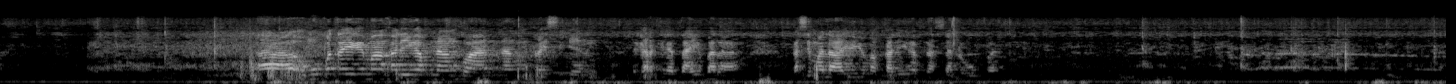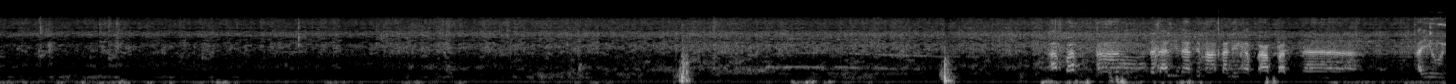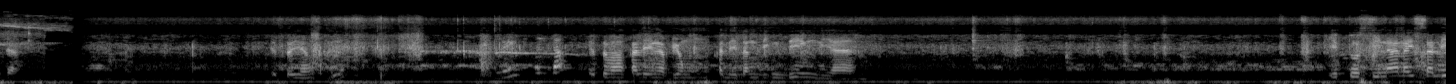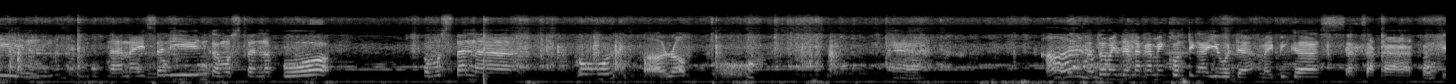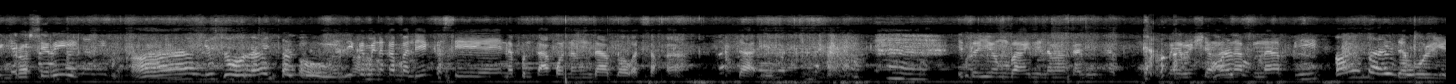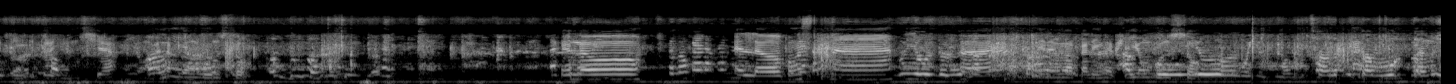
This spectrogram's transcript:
Ah, umupa tayo kay mga kalingap ng kuan ng tricycle. Nag-arkin na tayo para kasi malayo yung mga kalingap nasa looban. Natin mga kalingap apat na ayuda. Ito yung ito mga kalingap yung kanilang dingding yan. Ito si Nanay Salin. Nanay Salin, kamusta na po? Kamusta na? Harap ko. Ah, Ay, ito may dala kaming konting ayuda. May bigas at saka konting grocery. gusto ko na Oo, hindi kami nakabalik kasi napunta ako ng Davao at saka Daim. Ito yung bahay nila mga kalingap. Meron siyang anak na PWD. Ito yun siya. Yung anak yung bunso. Hello! Hello! Kumusta na? Yung bunso. Sana ikabuk ng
